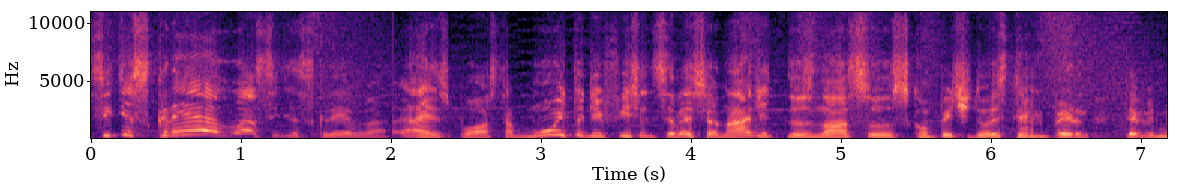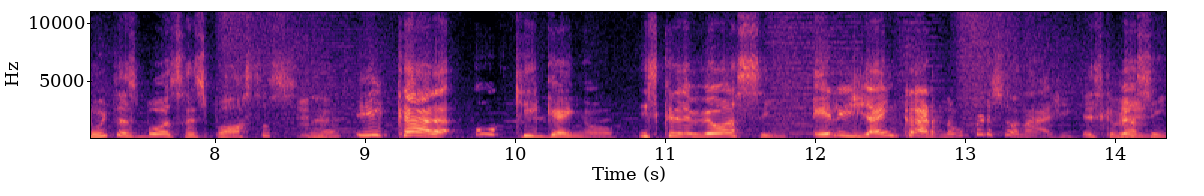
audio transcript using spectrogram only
Se descreva, se descreva. A resposta muito difícil de selecionar de, dos nossos competidores. Teve, teve muitas boas respostas, né? E, cara, o que ganhou? Escreveu assim. Ele já encarnou o personagem. Ele escreveu assim.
